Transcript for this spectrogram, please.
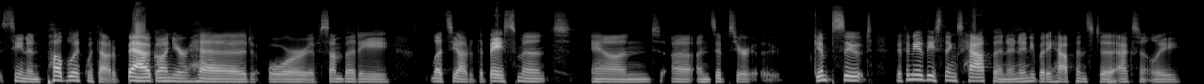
seen in public without a bag on your head, or if somebody lets you out of the basement and uh, unzips your uh, gimp suit, if any of these things happen and anybody happens to accidentally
